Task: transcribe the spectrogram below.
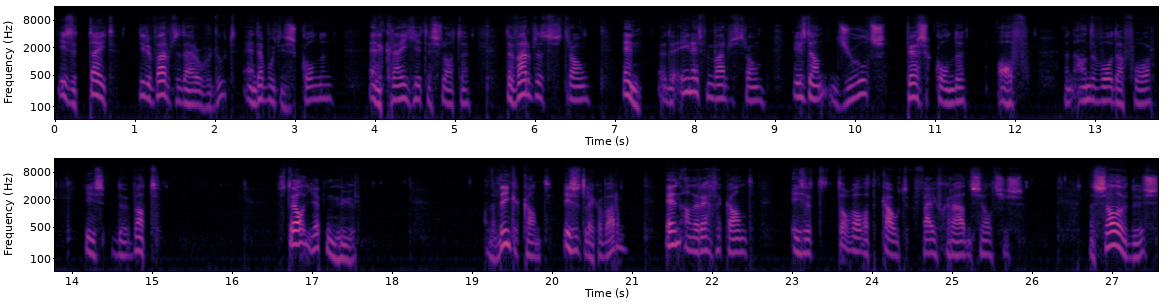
is de tijd die de warmte daarover doet en dat moet in seconden. En dan krijg je tenslotte de warmtestroom en de eenheid van warmtestroom is dan joules per seconde of een ander woord daarvoor is de watt. Stel je hebt een muur. Aan de linkerkant is het lekker warm en aan de rechterkant is het toch wel wat koud, 5 graden Celsius. Dan zal er dus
